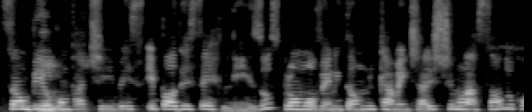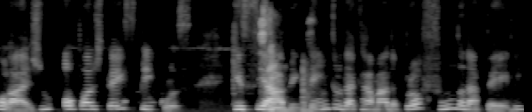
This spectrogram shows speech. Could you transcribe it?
são biocompatíveis e podem ser lisos, promovendo então unicamente a estimulação do colágeno, ou pode ter espículas, que se Sim. abrem dentro da camada profunda da pele,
